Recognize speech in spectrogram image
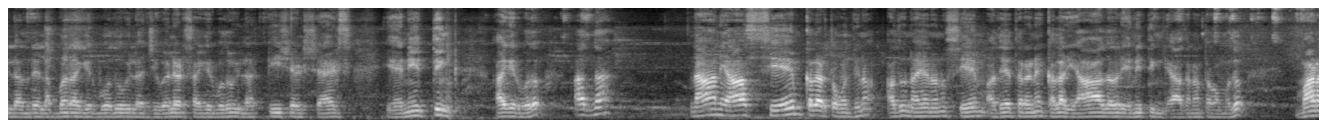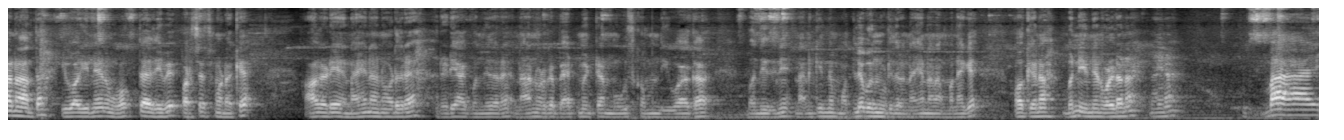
ಇಲ್ಲಾಂದರೆ ಲಬ್ಬರ್ ಆಗಿರ್ಬೋದು, ಇಲ್ಲ ಜ್ಯುವೆಲರ್ಸ್ ಆಗಿರ್ಬೋದು, ಇಲ್ಲ ಟೀ ಶರ್ಟ್ ಶರ್ಟ್ಸ್ ಎನಿಥಿಂಗ್ ಆಗಿರ್ಬೋದು. ಅದನ್ನ ನಾನು ಯಾವ ಸೇಮ್ ಕಲರ್ ತೊಗೊತೀನೋ ಅದು ನಯನೂ ಸೇಮ್ ಅದೇ ಥರನೇ ಕಲರ್ ಯಾವುದಾದ್ರೂ ಎನಿಥಿಂಗ್ ಯಾವ್ದನ್ನ ತೊಗೊಬೋದು. ಮಾಡೋಣ ಅಂತ ಇವಾಗ ಇನ್ನೇನು ಹೋಗ್ತಾ ಇದ್ದೀವಿ ಪರ್ಚೇಸ್ ಮಾಡೋಕ್ಕೆ. ಆಲ್ರೆಡಿ ನಯನ ನೋಡಿದ್ರೆ ರೆಡಿಯಾಗಿ ಬಂದಿದ್ದಾರೆ. ನಾನು ನೋಡಿದ್ರೆ ಬ್ಯಾಡ್ಮಿಂಟನ್ ಮುಗಿಸ್ಕೊಂಬಂದು ಇವಾಗ ಬಂದಿದ್ದೀನಿ. ನನಗಿಂತ ಮೊದಲೇ ಬಂದುಬಿಟ್ಟಿದ್ದಾರೆ ನಯನ ನಮ್ಮ ಮನೆಗೆ. ಓಕೆನಾ ಬನ್ನಿ ಇನ್ನೇನು ಹೊರಡೋಣ ನಯನ? ಬಾಯ್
